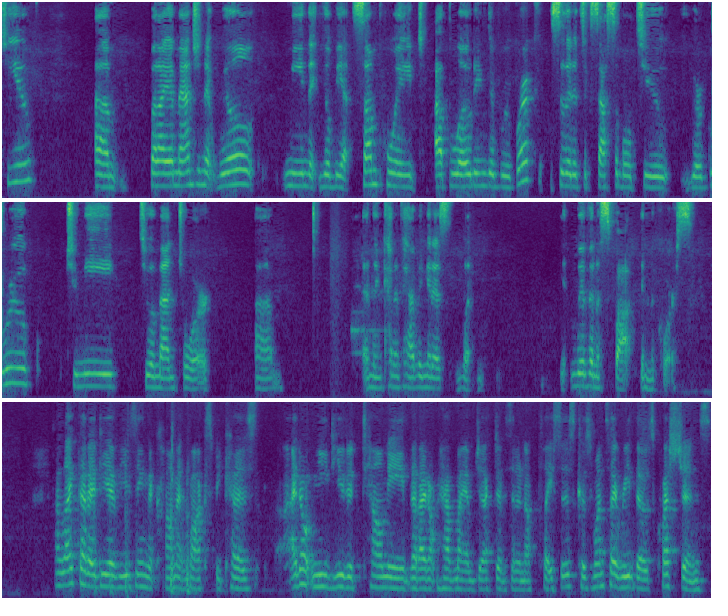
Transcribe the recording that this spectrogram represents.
to you. Um, but I imagine it will mean that you'll be at some point uploading the rubric so that it's accessible to your group, to me, to a mentor, um, and then kind of having it as live in a spot in the course. I like that idea of using the comment box because I don't need you to tell me that I don't have my objectives in enough places because once I read those questions,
